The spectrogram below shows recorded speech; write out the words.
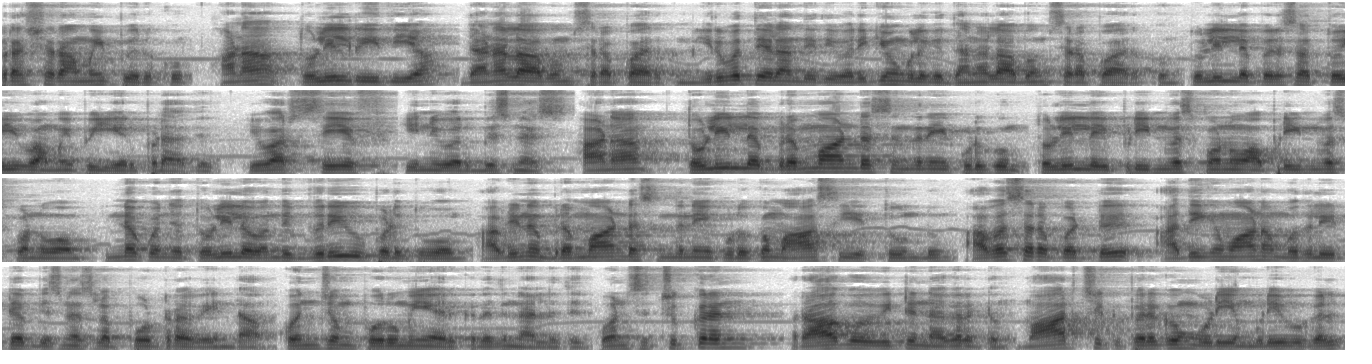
ப்ரெஷர் அமைப்பு இருக்கும். ஆனா தொழில் ரீதியா தனலாபம் சிறப்பா இருக்கும். இருபத்தேழாம் தேதி வரைக்கும் உங்களுக்கு தனலாபம் சிறப்பாக இருக்கும். தொழிலில் பெருசாக தொய்வு அமைப்பு ஏற்படாது. You are safe in your business ஆனால் தொழிலில் பிரம்மாண்ட சிந்தனை கொடுக்கும். தொழிலில் இப்படி இன்வெஸ்ட் பண்ணுவோம் அப்படி இன்வெஸ்ட் பண்ணுவோம். இன்னும் கொஞ்சம் தொழிலை வந்து விரிவுபடுத்துவோம் அப்படின்னு பிரம்மாண்ட சிந்தனையை கொடுக்கும். ஆசையை தூண்டும். அவசரப்பட்டு அதிகமான முதலீட்டை பிஸ்னஸில் போட்டுற வேண்டாம். கொஞ்சம் பொறுமையாக இருக்கிறது நல்லது. ஒன்ஸ் சுக்கரன் ராகுவை விட்டு நகரட்டும். மார்ச்சுக்கு பிறகு உங்களுடைய முடிவுகள்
